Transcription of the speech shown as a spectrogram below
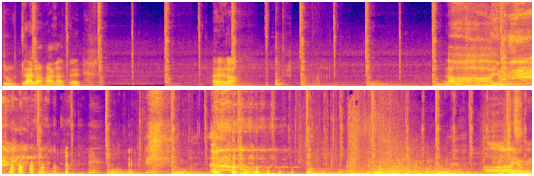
Du geiler Harald, ey. Alter. Oh, Junge. oh, Junge.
